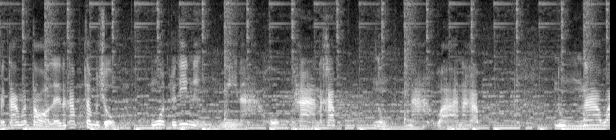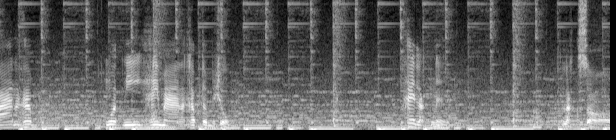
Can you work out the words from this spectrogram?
ไปตามกันต่อเลยนะครับท่านผู้ชมงวดวันที่ 1 มีนา65นะครับหนุ่มนาวานะครับหนุ่มนาวานะครับ งวดนี้ให้มานะครับท่านผู้ชม ให้หลักหนึ่งหลักสอง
